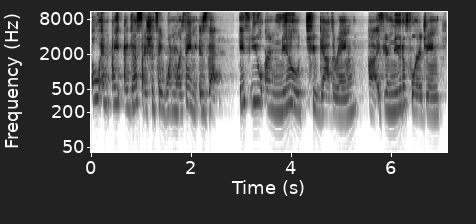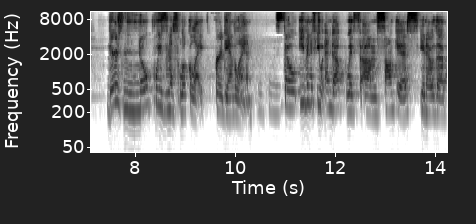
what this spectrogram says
Oh, and I, I guess I should say one more thing is that if you are new to gathering, uh, if you're new to foraging, there's no poisonous lookalike for a dandelion. So even if you end up with um, Sonchus, you know, the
